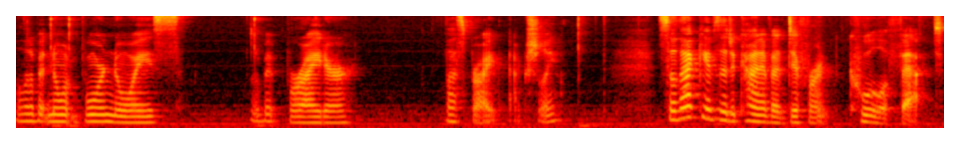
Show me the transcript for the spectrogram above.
a little bit more noise, a little bit brighter, less bright actually. So that gives it a kind of a different cool effect.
